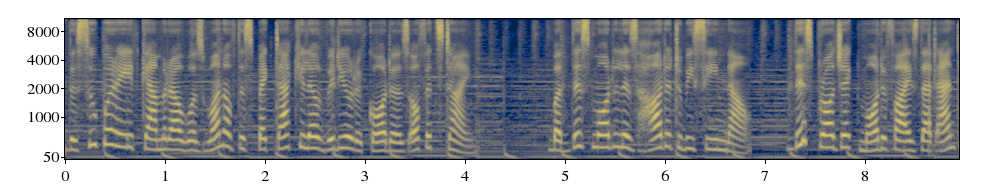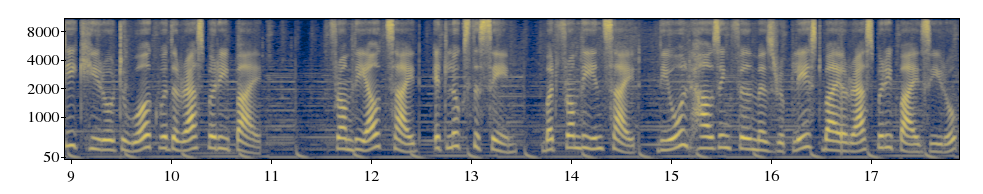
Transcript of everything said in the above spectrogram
The Super 8 camera was one of the spectacular video recorders of its time. But this model is harder to be seen now. This project modifies that antique hero to work with a Raspberry Pi. From the outside, it looks the same, but from the inside, the old housing film is replaced by a Raspberry Pi Zero,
